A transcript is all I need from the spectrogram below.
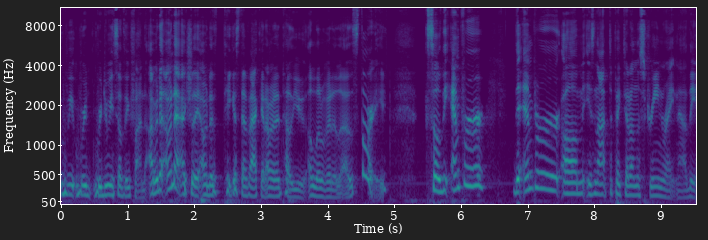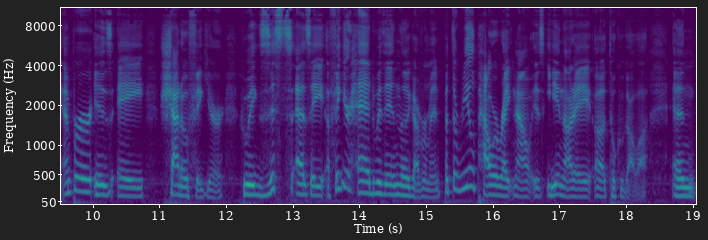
we, we're, we're doing something fun. I'm gonna I'm gonna actually I'm gonna take a step back and I'm gonna tell you a little bit of the story. So the Emperor the emperor um, is not depicted on the screen right now. The emperor is a shadow figure who exists as a, a figurehead within the government, but the real power right now is Ienari uh, Tokugawa, and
